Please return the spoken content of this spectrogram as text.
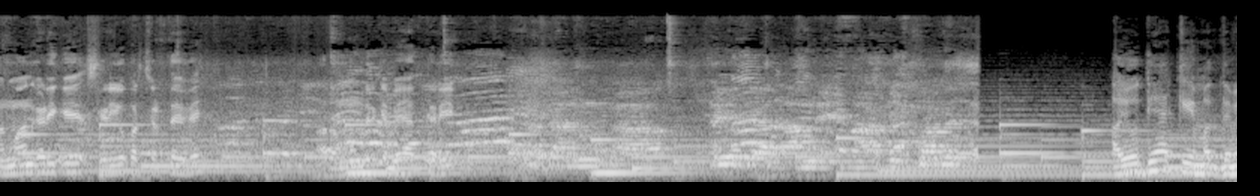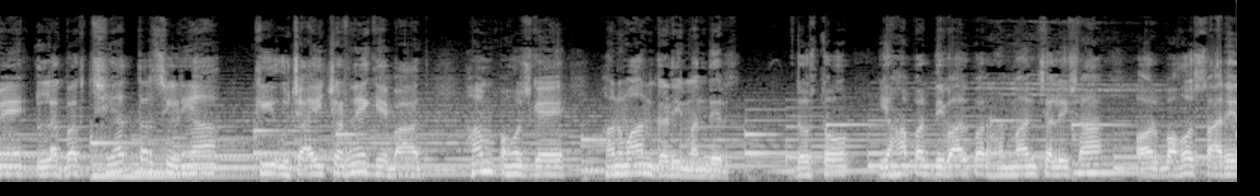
हनुमानगढ़ी के सीढ़ियों पर चढ़ते हुए और मंदिर के बेहद करीब अयोध्या के मध्य में लगभग छिहत्तर सीढ़ियाँ की ऊंचाई चढ़ने के बाद हम पहुँच गए हनुमानगढ़ी मंदिर। दोस्तों, यहाँ पर दीवार पर हनुमान चालीसा और बहुत सारे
